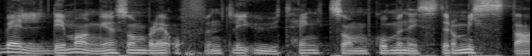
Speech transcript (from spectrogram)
Veldig mange som ble offentlig uthengt som kommunister og mista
